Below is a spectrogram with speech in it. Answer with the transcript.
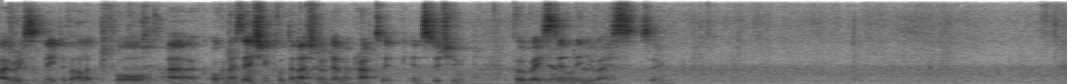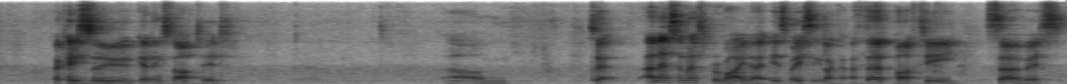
I recently developed for an organization called the National Democratic Institute, who are based in the US. So. Okay, so getting started. Um, so an SMS provider is basically like a third-party service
